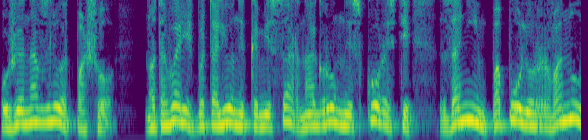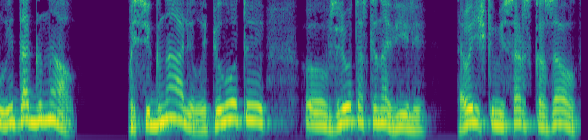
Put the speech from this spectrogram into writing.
уже на взлет пошел, но товарищ батальонный комиссар на огромной скорости за ним по полю рванул и догнал. Посигналил, и пилоты э, взлет остановили. Товарищ комиссар сказал,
